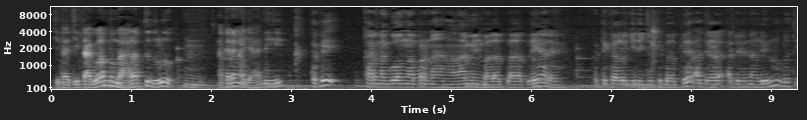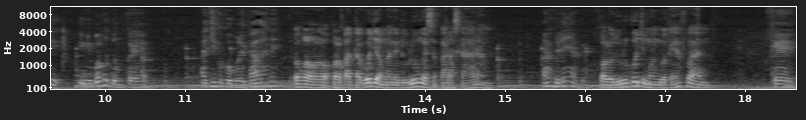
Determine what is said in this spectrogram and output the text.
cita-cita gue kan pembalap tuh dulu. Hmm. akhirnya nggak jadi. Tapi karena gua nggak pernah ngalamin balap-balap liar ya Ketika lu jadi joki balap liar, adre- adrenalin lu berarti ini banget dong Kayak, aji gua gak boleh kalah nih. Oh kalau kalau kata gue zamannya dulu nggak separah sekarang. Ah bedanya apa? kalau dulu gue cuma buat have fun. Oke.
